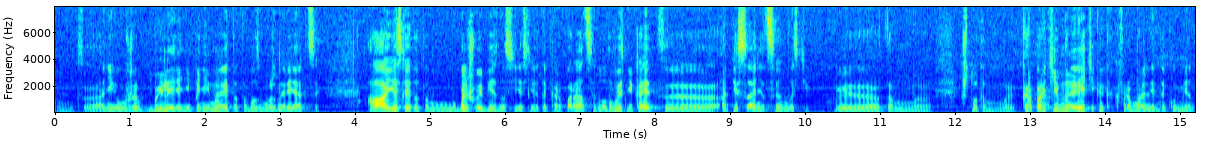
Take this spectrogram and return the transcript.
Вот, они уже были и они понимают это возможной реакции. А если это там большой бизнес, если это корпорация, ну, вот возникает э, описание ценностей, э, там, э, что там корпоративная этика как формальный документ,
